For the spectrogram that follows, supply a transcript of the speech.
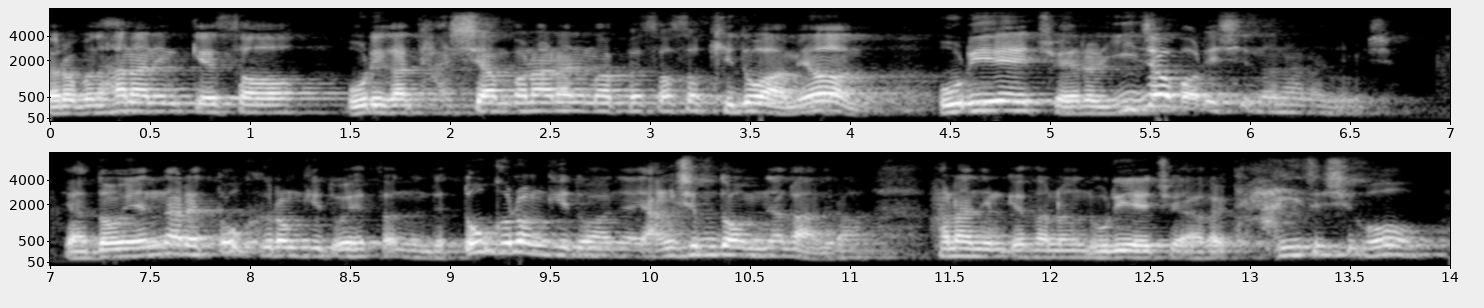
여러분 하나님께서 우리가 다시 한번 하나님 앞에 서서 기도하면 우리의 죄를 잊어버리시는 하나님이십니다. 야, 너 옛날에 또 그런 기도 했었는데 또 그런 기도하냐? 양심도 없냐가 아니라 하나님께서는 우리의 죄악을 다 잊으시고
